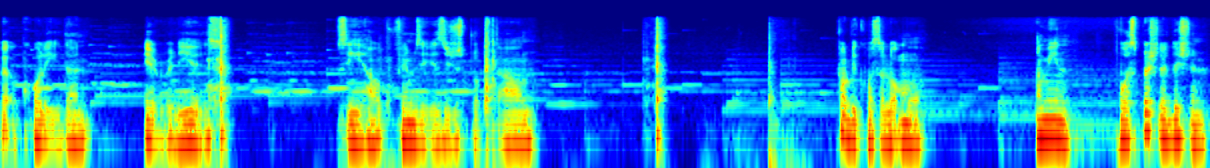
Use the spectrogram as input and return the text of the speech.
better quality than it already is, see how flimsy it is it just drops down. Probably costs a lot more. I mean for a special edition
